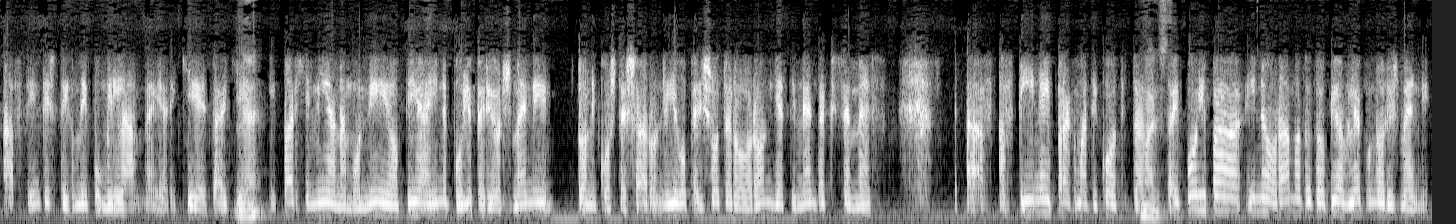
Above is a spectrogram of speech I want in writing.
αυτή τη στιγμή που μιλάμε, η Αρική Ετάκη, Ναι. υπάρχει μια αναμονή η οποία είναι πολύ περιορισμένη των 24 ή λίγο περισσότερο ωρών για την ένταξη σε ΜΕΘ. Α- Αυτή είναι η πραγματικότητα. Μάλιστα. Τα υπόλοιπα είναι οράματα τα οποία βλέπουν ορισμένοι.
